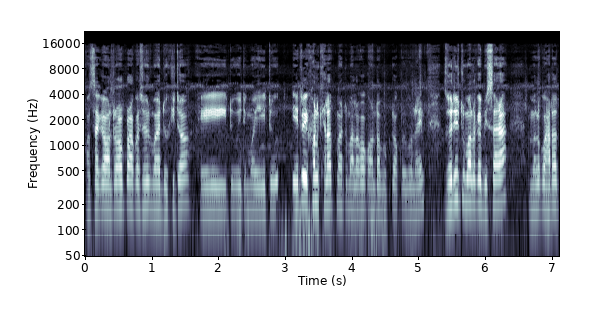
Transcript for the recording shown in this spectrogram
সঁচাকৈ অন্তৰৰ পৰা কৈছোঁ মই দুখিত। সেইটো এইটো মই এইটো এইটো এখন খেলত মই তোমালোকক অন্তৰ্ভুক্ত কৰিব নোৱাৰিম। যদি তোমালোকে বিচাৰা তোমালোকৰ হাতত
